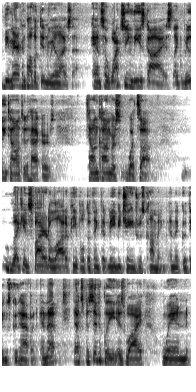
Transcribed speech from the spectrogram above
the American public didn't realize that. And so watching these guys, like really talented hackers, telling Congress what's up, like inspired a lot of people to think that maybe change was coming and that good things could happen. And that that specifically is why when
